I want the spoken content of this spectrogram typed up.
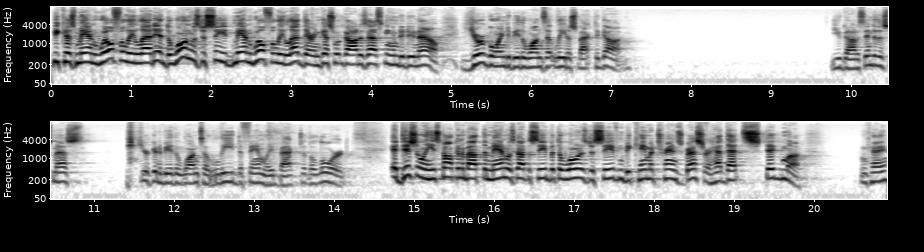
Because man willfully led in. The woman was deceived, man willfully led there, and guess what God is asking him to do now? You're going to be the ones that lead us back to God. You got us into this mess. You're going to be the one to lead the family back to the Lord. Additionally, he's talking about the man was not deceived, but the woman was deceived and became a transgressor, had that stigma. Okay?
